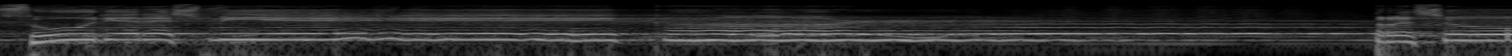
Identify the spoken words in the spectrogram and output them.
സൂര്യരശ്മിയേക്കാൾ പ്രശോഭിച്ചെന്നും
